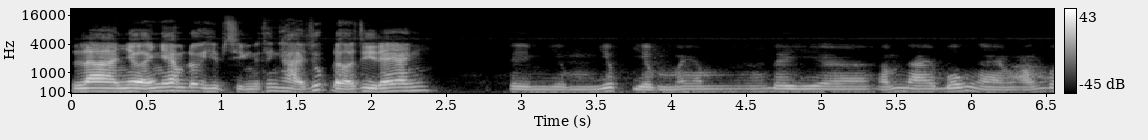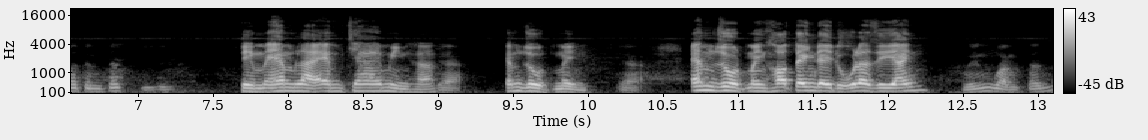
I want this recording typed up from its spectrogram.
Là nhờ anh em đội hiệp sĩ Nguyễn Thanh Hải giúp đỡ gì đây anh? tìm giùm giúp giùm em đi ờ, hôm nay 4 ngày mà không có tin tức gì. Tìm em là em trai mình hả? Dạ. Em ruột mình. Dạ. Em ruột mình họ tên đầy đủ là gì anh? Nguyễn Hoàng Tấn,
